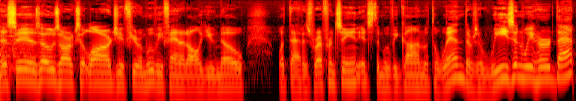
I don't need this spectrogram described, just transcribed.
This is Ozarks at Large. If you're a movie fan at all, you know what that is referencing. It's the movie Gone with the Wind. There's a reason we heard that.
